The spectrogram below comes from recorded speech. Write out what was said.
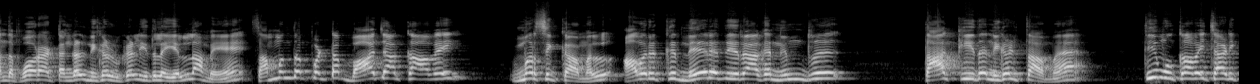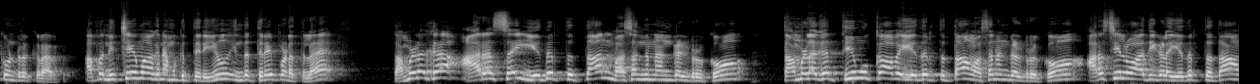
அந்த போராட்டங்கள் நிகழ்வுகள் இதுல எல்லாமே சம்பந்தப்பட்ட பாஜகவை விமர்சிக்காமல் அவருக்கு நேரெதிராக நின்று தாக்கீதை நிகழ்த்தாம திமுகவை சாடிக்கொண்டிருக்கிறார்கள். அப்ப நிச்சயமாக நமக்கு தெரியும் இந்த திரைப்படத்துல தமிழக அரசை எதிர்த்துத்தான் வசனங்கள் இருக்கும். தமிழக திமுகவை எதிர்த்து தான் வசனங்கள் இருக்கும். அரசியல்வாதிகளை எதிர்த்து தான்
